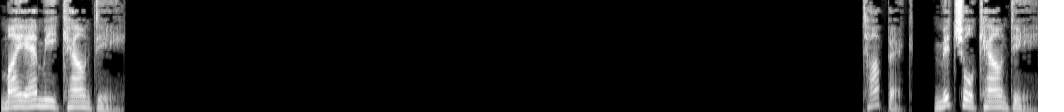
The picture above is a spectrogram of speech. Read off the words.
Miami County Mitchell County.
